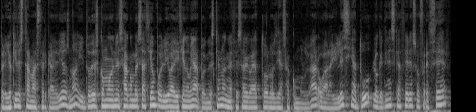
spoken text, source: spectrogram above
Pero yo quiero estar más cerca de Dios, ¿no? Y entonces como en esa conversación pues le iba diciendo, mira, pues es que no es necesario que vayas todos los días a comulgar o a la iglesia, tú lo que tienes que hacer es ofrecer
